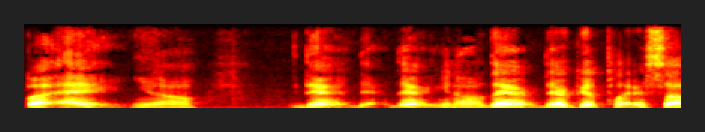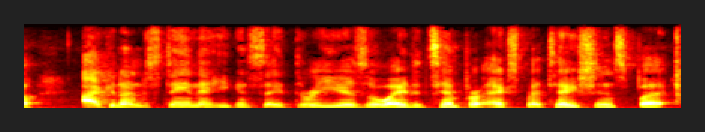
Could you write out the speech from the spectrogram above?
But hey, you know, they're they're, they're you know they're they're good players. So I can understand that he can say three years away to temper expectations, but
